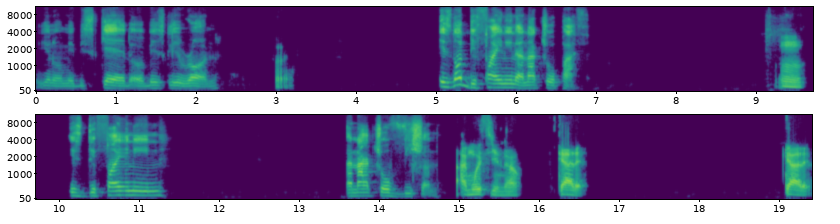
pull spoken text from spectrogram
you know, may be scared or basically run. Okay. It's not defining an actual path. Mm. is defining an actual vision. I'm with you now. Got it. Got it.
